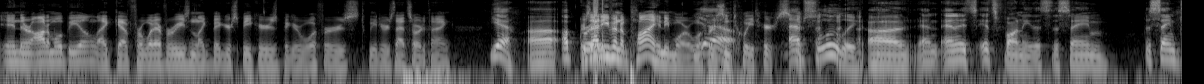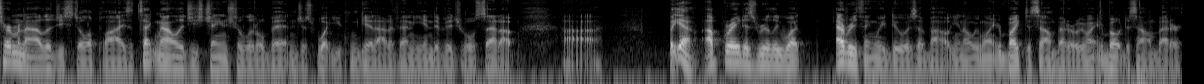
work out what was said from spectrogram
in their automobile, like uh, for whatever reason, like bigger speakers, bigger woofers, tweeters, that sort of thing? Yeah, uh, upgrade. Does that even apply anymore? Woofers yeah, and tweeters. absolutely. Uh, and and it's it's funny. That's the same the same terminology still applies. The technology's changed a little bit, and just what you can get out of any individual setup. Uh, but yeah, upgrade is really what everything we do is about. You know, we want your bike to sound better. We want your boat to sound better.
